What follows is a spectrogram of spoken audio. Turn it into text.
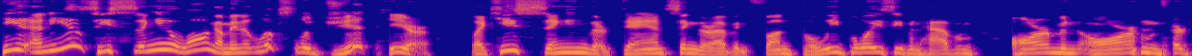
He and he is he's singing along. I mean, it looks legit here. Like he's singing, they're dancing, they're having fun. Bully boys even have them arm in arm. They're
